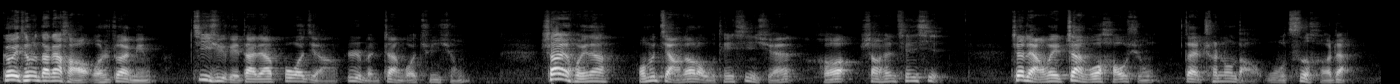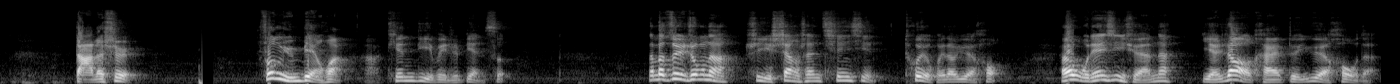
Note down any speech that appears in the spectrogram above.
各位听众，大家好，我是朱爱明，继续给大家播讲日本战国群雄。上一回呢，我们讲到了武田信玄和上杉谦信这两位战国豪雄在川中岛五次合战，打的是风云变幻啊，天地为之变色。那么最终呢，是以上杉谦信退回到越后，而武田信玄呢，也绕开对越后的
